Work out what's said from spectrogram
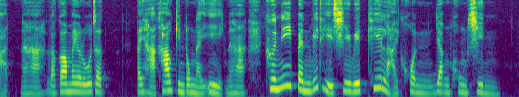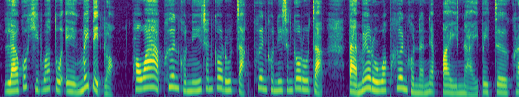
าดนะคะแล้วก็ไม่รู้จะไปหาข้าวกินตรงไหนอีกนะคะ คือนี่เป็นวิถีชีวิตที่หลายคนยังคงชิน แล้วก็คิดว่าตัวเองไม่ติดหรอก เพราะว่าเพื่อนคนนี้ฉันก็รู้จัก เพื่อนคนนี้ฉันก็รู้จัก แต่ไม่รู้ว่าเพื่อนคนนั้นเนี่ยไปไหนไปเจอใคร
